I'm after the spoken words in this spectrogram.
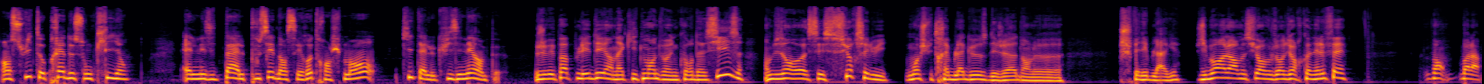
Ensuite auprès de son client. Elle n'hésite pas à le pousser dans ses retranchements, quitte à le cuisiner un peu. Je vais pas plaider un acquittement devant une cour d'assises en me disant oh, c'est sûr c'est lui. Moi je suis très blagueuse déjà dans le je fais des blagues. Je dis bon alors monsieur aujourd'hui on reconnaît le fait. Bon, voilà,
